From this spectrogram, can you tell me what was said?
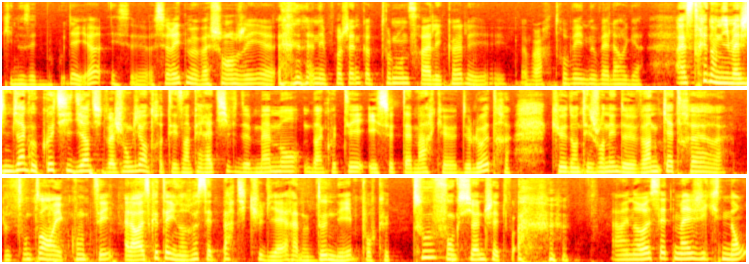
qui nous aide beaucoup d'ailleurs. Et ce, rythme va changer l'année prochaine quand tout le monde sera à l'école et il va falloir trouver une nouvelle orga. Astrid, on imagine bien qu'au quotidien, tu dois jongler entre tes impératifs de maman d'un côté et ceux de ta marque de l'autre, que dans tes journées de 24 heures, ton temps est compté. Alors, est-ce que tu as une recette particulière à nous donner pour que tout fonctionne chez toi? Alors une recette magique, non.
